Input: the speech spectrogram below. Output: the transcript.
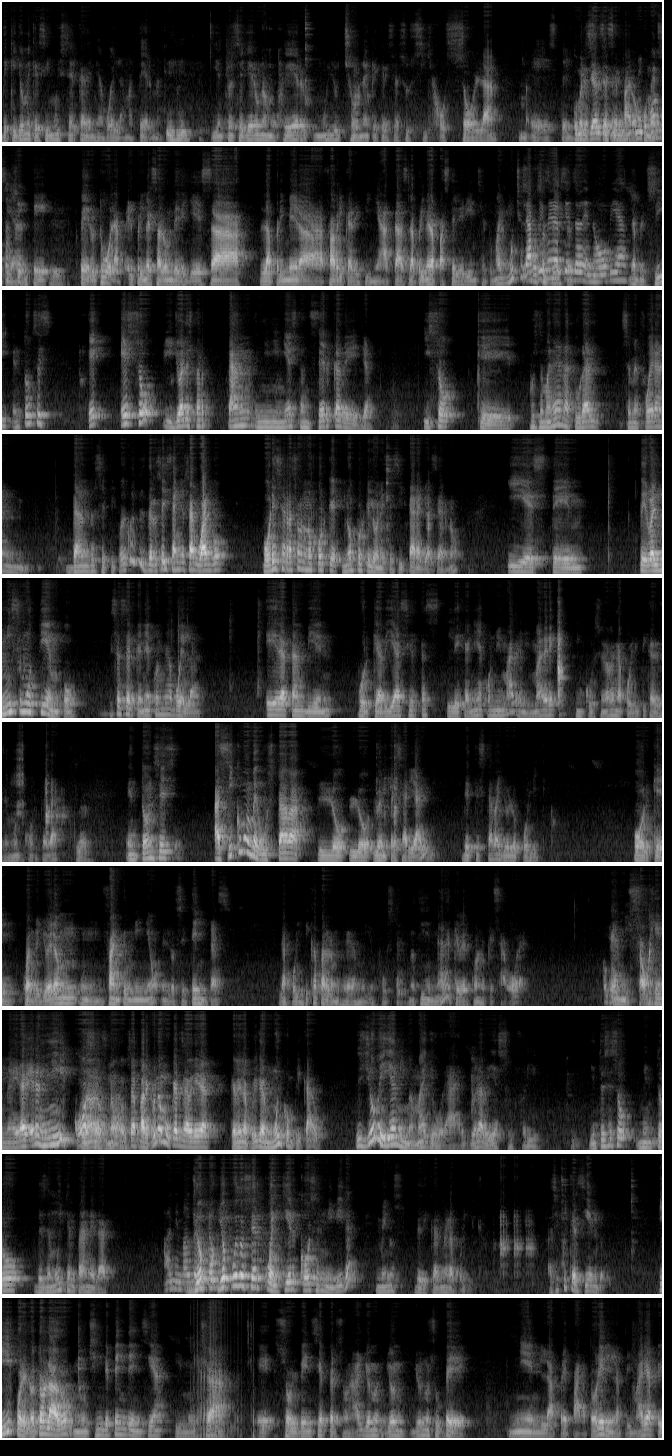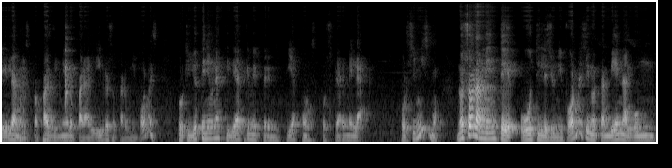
de que yo me crecí muy cerca de mi abuela materna. Y entonces ella era una mujer muy luchona que creció a sus hijos sola. Este, comerciante. Se separó comerciante, pero tuvo el primer salón de belleza, la primera fábrica de piñatas, la primera pastelería en Chetumal, muchas la cosas. La primera tienda de novias. Sí, entonces, eh, eso y yo al estar tan, en mi niñez tan cerca de ella, hizo que, pues de manera natural, se me fueran dando ese tipo de cosas. Desde los seis años hago algo por esa razón, no porque, no porque lo necesitara yo hacer, ¿no? Y este, pero al mismo tiempo, esa cercanía con mi abuela era también porque había cierta lejanía con mi madre. Mi madre incursionaba en la política desde muy corta edad. Claro. Entonces, así como me gustaba lo, lo, lo empresarial, detestaba yo lo político porque cuando yo era un, infante, un niño, en los 70 la política para la mujer era muy injusta. No tiene nada que ver con lo que es ahora. Era misógena, era, eran mil cosas, ¿no? O sea, para que una mujer se abriera que en la política era muy complicado. Entonces yo veía a mi mamá llorar, yo la veía sufrir. Y entonces eso me entró desde muy temprana edad. Yo, yo puedo ser cualquier cosa en mi vida, menos dedicarme a la política. Así fui creciendo. Y por el otro lado, mucha independencia y mucha eh, solvencia personal. Yo no, yo, yo no supe ni en la preparatoria ni en la primaria pedirle a mis papás dinero para libros o para uniformes, porque yo tenía una actividad que me permitía costeármela por sí mismo. No solamente útiles y uniformes, sino también algún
